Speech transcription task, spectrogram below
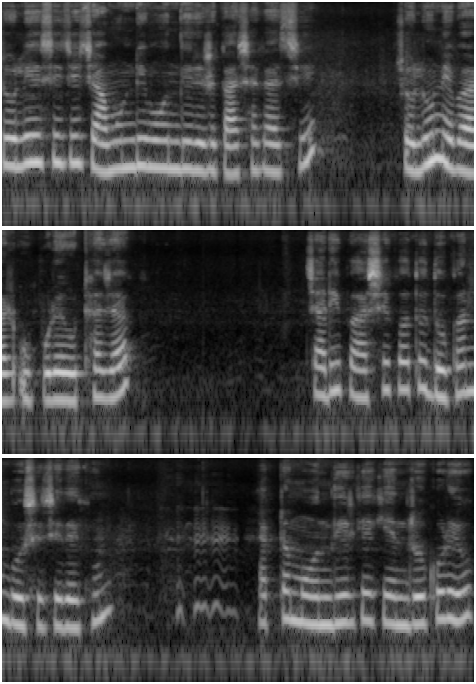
চলে এসেছি চামুণ্ডি মন্দিরের কাছাকাছি। চলুন এবার উপরে ওঠা যাক। চারিপাশে কত দোকান বসেছে দেখুন। একটা মন্দিরকে কেন্দ্র করেও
